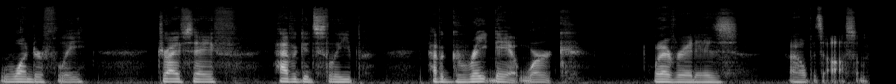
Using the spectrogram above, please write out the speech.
wonderfully. Drive safe, have a good sleep, have a great day at work, whatever it is. I hope it's awesome.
